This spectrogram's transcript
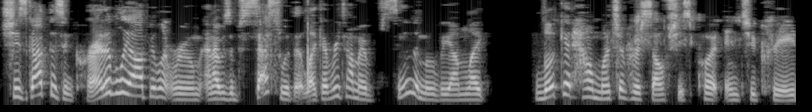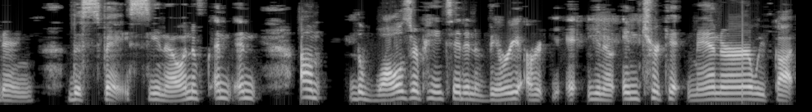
she's got this incredibly opulent room and I was obsessed with it. Like every time I've seen the movie, I'm like, look at how much of herself she's put into creating this space, you know, and, if- and, and, um, the walls are painted in a very art, you know, intricate manner. We've got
